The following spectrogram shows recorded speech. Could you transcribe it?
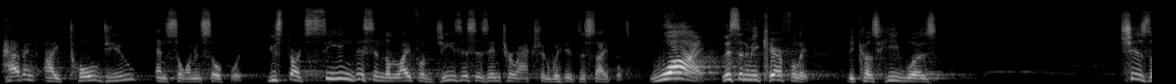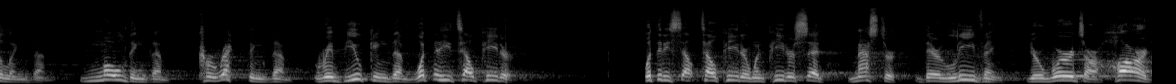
Haven't I told you? And so on and so forth. You start seeing this in the life of Jesus' interaction with his disciples. Why? Listen to me carefully. Because he was chiseling them, molding them, correcting them, rebuking them. What did he tell Peter? What did he tell Peter when Peter said, Master, they're leaving. Your words are hard.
